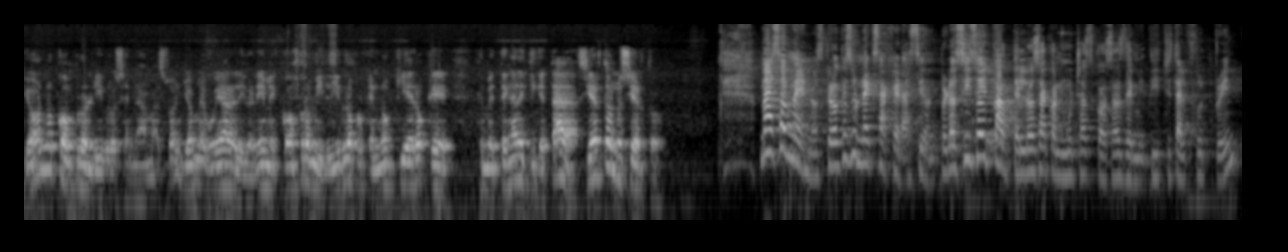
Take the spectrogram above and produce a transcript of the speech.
yo no compro libros en Amazon, yo me voy a la librería y me compro mi libro porque no quiero que, me tengan etiquetada, ¿cierto o no es cierto? Más o menos, creo que es una exageración, pero sí soy cautelosa con muchas cosas de mi digital footprint.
